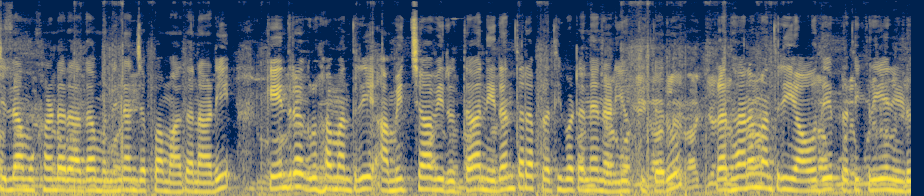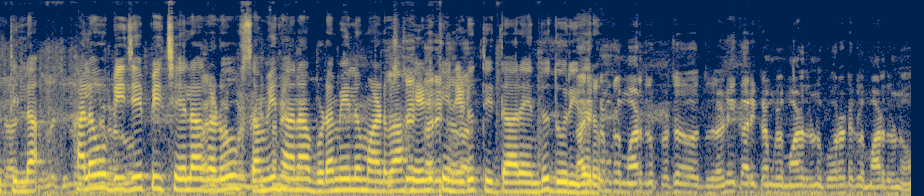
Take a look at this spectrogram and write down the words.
ಜಿಲ್ಲಾ ಮುಖಂಡರಾದ ಮುನಿನಂಜಪ್ಪ ಮಾತನಾಡಿ ಕೇಂದ್ರ ಗೃಹ ಮಂತ್ರಿ ಅಮಿತ್ ಶಾ ವಿರುದ್ಧ ನಿರಂತರ ಪ್ರತಿಭಟನೆ ನಡೆಯುತ್ತಿದ್ದರೂ ಪ್ರಧಾನಮಂತ್ರಿ ಯಾವುದೇ ಪ್ರತಿಕ್ರಿಯೆ ನೀಡುತ್ತಿಲ್ಲ. ಹಲವು ಬಿಜೆಪಿ ಚೇಲಾಗಳು ಸಂವಿಧಾನ ಬುಡಮೇಲು ಮಾಡುವ ಹೇಳಿಕೆ ನೀಡುತ್ತಿದ್ದಾರೆ ಎಂದು ದೂರಿದರು. ಕಾರ್ಯಕ್ರಮಗಳು ಮಾಡಿದ್ರು ಪ್ರಚ ಧರಣಿ ಕಾರ್ಯಕ್ರಮಗಳು ಮಾಡಿದ್ರು ಹೋರಾಟಗಳು ಮಾಡಿದ್ರು.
